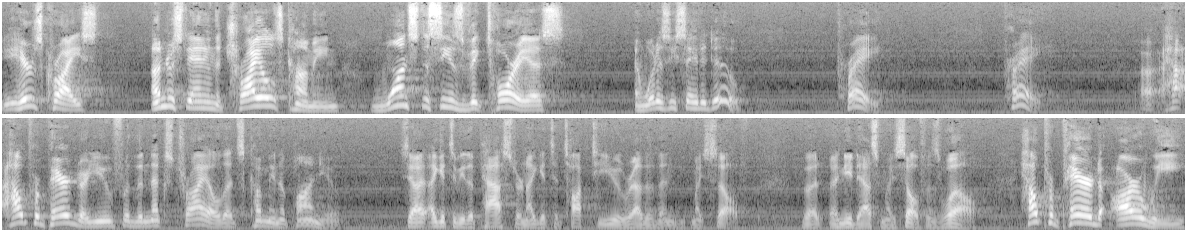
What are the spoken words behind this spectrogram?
Here's Christ, understanding the trials coming, wants to see us victorious. And what does he say to do? Pray. Pray. Uh, how, how, prepared are you for the next trial that's coming upon you? See, I, I get to be the pastor and I get to talk to you rather than myself, but I need to ask myself as well. How prepared are we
